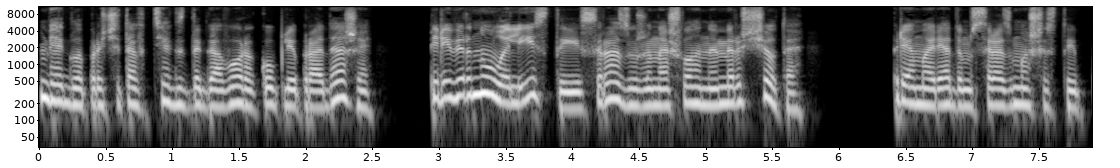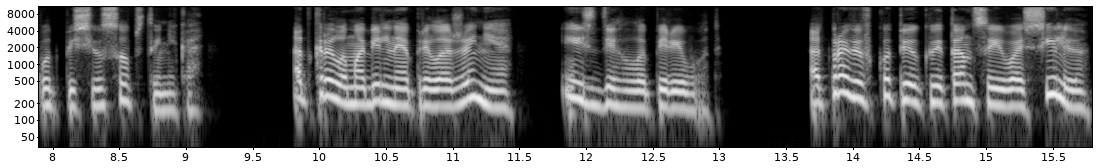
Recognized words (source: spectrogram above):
Бегло прочитав текст договора купли-продажи, перевернула лист и сразу же нашла номер счета, прямо рядом с размашистой подписью собственника. Открыла мобильное приложение и сделала перевод. Отправив копию квитанции Василию,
